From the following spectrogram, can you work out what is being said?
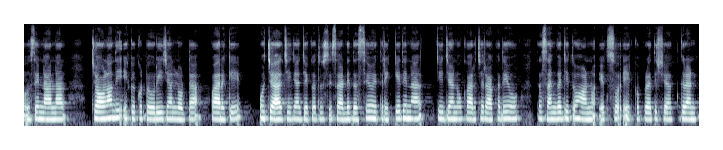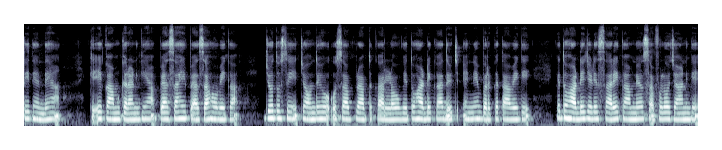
ਉਸ ਦੇ ਨਾਲ ਨਾਲ ਚੌਲਾਂ ਦੀ ਇੱਕ ਕਟੋਰੀ ਜਾਂ ਲੋਟਾ ਭਰ ਕੇ ਉਹ ਚਾਰ ਚੀਜ਼ਾਂ ਜੇਕਰ ਤੁਸੀਂ ਸਾਡੇ ਦੱਸੇ ਹੋਏ ਤਰੀਕੇ ਦੇ ਨਾਲ ਚੀਜ਼ਾਂ ਨੂੰ ਘਰ 'ਚ ਰੱਖਦੇ ਹੋ, ਤਾਂ ਸੰਗਤ ਜੀ ਤੁਹਾਨੂੰ 101% ਗਰੰਟੀ ਦਿੰਦੇ ਹਾਂ ਕਿ ਇਹ ਕੰਮ ਕਰਨਗੀਆਂ, ਪੈਸਾ ਹੀ ਪੈਸਾ ਹੋਵੇਗਾ। ਜੋ ਤੁਸੀਂ ਚਾਹੁੰਦੇ ਹੋ, ਉਹ ਸਭ ਪ੍ਰਾਪਤ ਕਰ ਲਓਗੇ। ਤੁਹਾਡੇ ਘਰ ਦੇ ਵਿੱਚ ਇੰਨੀ ਬਰਕਤ ਆਵੇਗੀ ਕਿ ਤੁਹਾਡੇ ਜਿਹੜੇ ਸਾਰੇ ਕੰਮ ਨੇ, ਉਹ ਸਫਲ ਹੋ ਜਾਣਗੇ।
